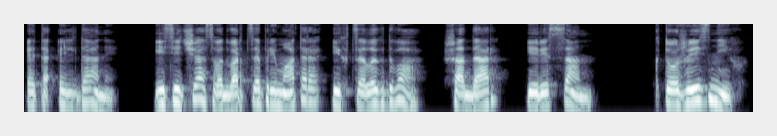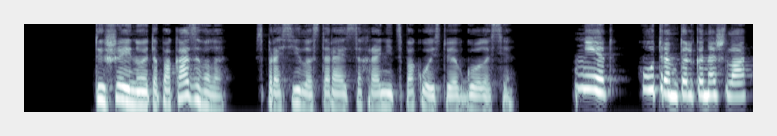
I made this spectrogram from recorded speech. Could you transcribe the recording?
это эльданы. И сейчас во дворце приматора их целых два – Шадар и Рисан. Кто же из них? Ты Шейну это показывала? спросила, стараясь сохранить спокойствие в голосе. Нет, утром только нашла.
